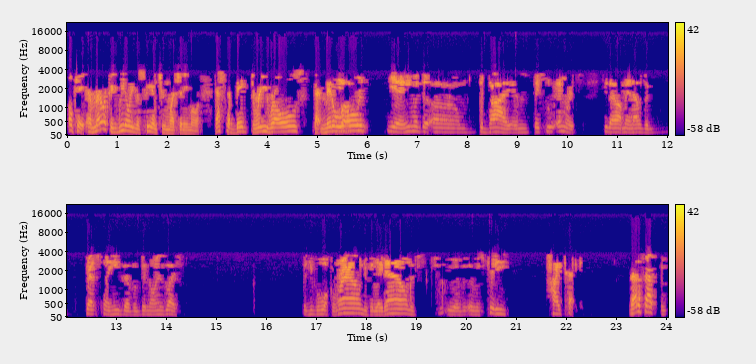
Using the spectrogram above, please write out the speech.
okay, America, we don't even see them too much anymore. That's the big three rows, that middle Yeah, friend- Yeah, he went to um Dubai and they flew Emirates. He's like, oh man, that was the best plane he's ever been on in his life. But you can walk around, you can lay down. It's it was, it was pretty high tech. Matter of fact,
